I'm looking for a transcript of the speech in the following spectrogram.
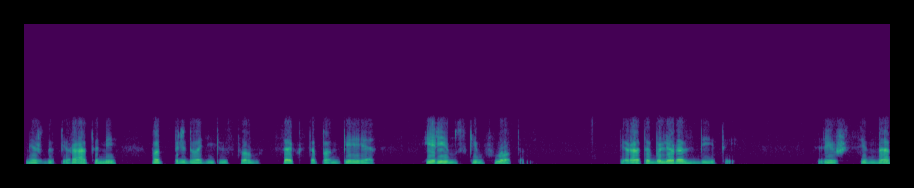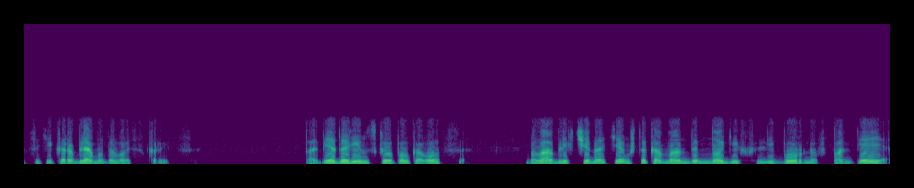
между пиратами под предводительством Секста Помпея и римским флотом. Пираты были разбиты, лишь 17 кораблям удалось скрыться. Победа римского полководца была облегчена тем, что команды многих либурнов Помпея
